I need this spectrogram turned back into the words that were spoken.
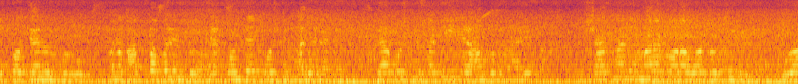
उप कॅनल करू. पण आत्तापर्यंत ह्या कोणत्याही गोष्टी झालेल्या नाहीत. त्या गोष्टीसाठी हे आंदोलन आहे. शासनाने मराठवाडा वॉटर फ्री व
